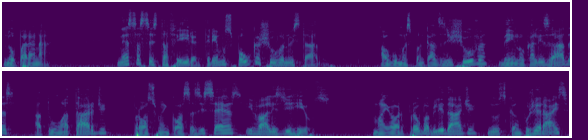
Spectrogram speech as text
no Paraná. Nesta sexta-feira, teremos pouca chuva no estado. Algumas pancadas de chuva, bem localizadas, atuam à tarde, próximo a encostas e serras e vales de rios. Maior probabilidade nos Campos Gerais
